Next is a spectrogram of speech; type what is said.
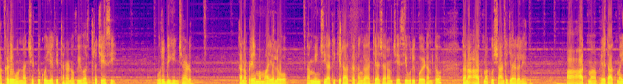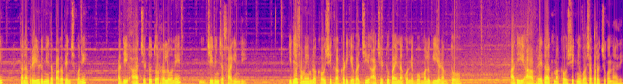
అక్కడే ఉన్న చెట్టు కొయ్యకి తనను వివస్త్ర చేసి ఉరి బిగించాడు. తన ప్రేమ మాయలో నమ్మించి అతి కిరాతకంగా అత్యాచారం చేసి ఉరిపోయడంతో తన ఆత్మకు శాంతి జరగలేదు. ఆ ఆత్మ ప్రేతాత్మై తన ప్రియుడి మీద పగ పెంచుకొని అది ఆ చెట్టు తొర్రలోనే జీవించసాగింది. ఇదే సమయంలో కౌశిక్ అక్కడికి వచ్చి ఆ చెట్టు పైన కొన్ని బొమ్మలు గీయడంతో అది ఆ ప్రేతాత్మ కౌశిక్ని వశపరచుకున్నది.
